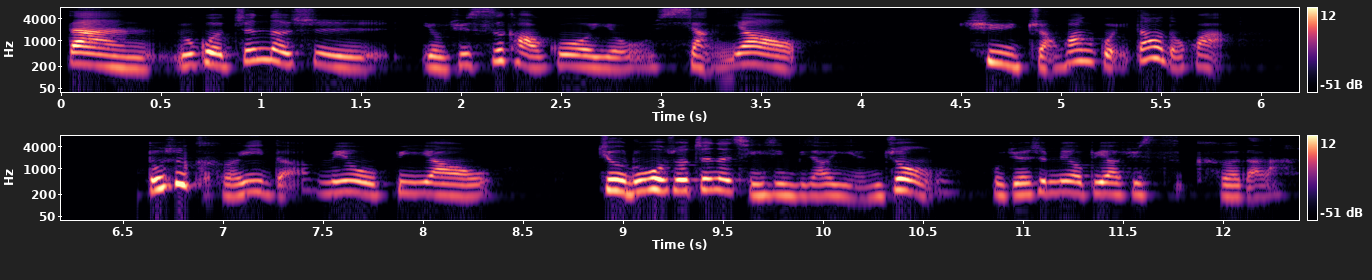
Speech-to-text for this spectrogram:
但如果真的是有去思考过，有想要去转换轨道的话，都是可以的，没有必要。就如果说真的情形比较严重，我觉得是没有必要去死磕的啦，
